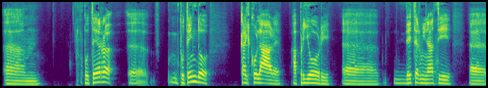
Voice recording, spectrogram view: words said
ehm, poter, potendo calcolare a priori eh, determinati, eh,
